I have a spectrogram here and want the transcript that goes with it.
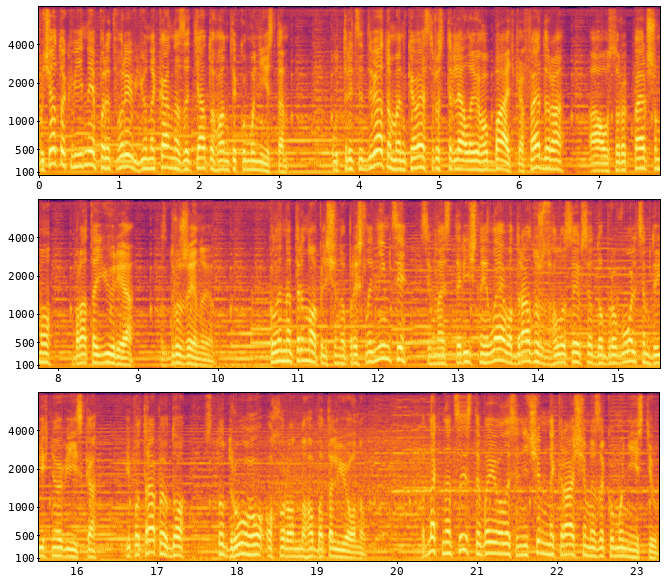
Початок війни перетворив юнака на затятого антикомуніста. У 39-му НКВС розстріляли його батька Федора, а у 41-му брата Юрія з дружиною. Коли на Тернопільщину прийшли німці, 17-річний Лев одразу ж зголосився добровольцем до їхнього війська і потрапив до 102-го охоронного батальйону. Однак нацисти виявилися нічим не кращими за комуністів.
